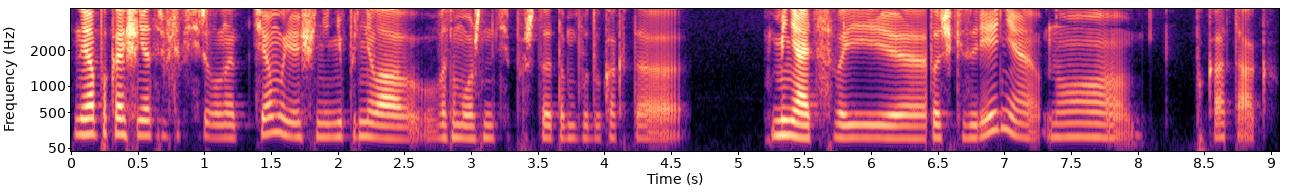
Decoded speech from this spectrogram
Но я пока еще не отрефлексировала на эту тему, я еще не, не поняла, возможно, типа, что я там буду как-то менять свои точки зрения, но пока так.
